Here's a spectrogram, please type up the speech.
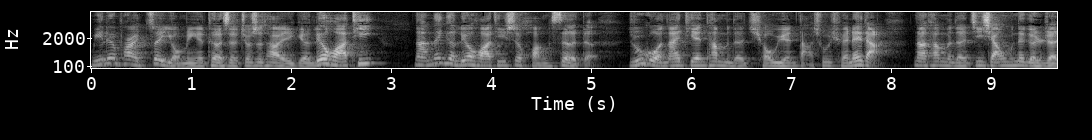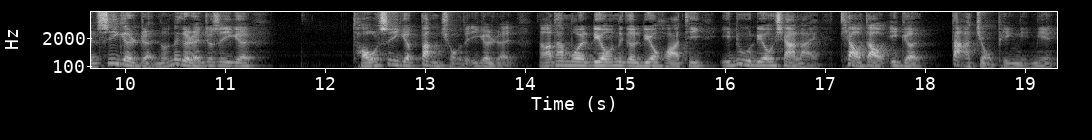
，Miller Park 最有名的特色就是它有一个溜滑梯，那那个溜滑梯是黄色的。如果那一天他们的球员打出全垒打，那他们的吉祥物那个人是一个人哦，那个人就是一个。头是一个棒球的一个人，然后他们会溜那个溜滑梯，一路溜下来，跳到一个大酒瓶里面。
